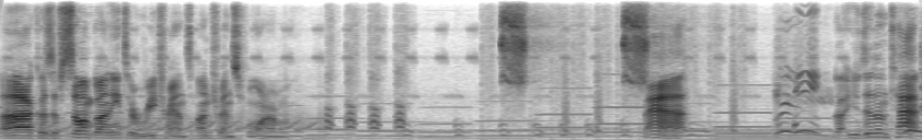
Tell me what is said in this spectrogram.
Ah, uh, because if so, I'm gonna need to retrans untransform. That no, you didn't tap.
